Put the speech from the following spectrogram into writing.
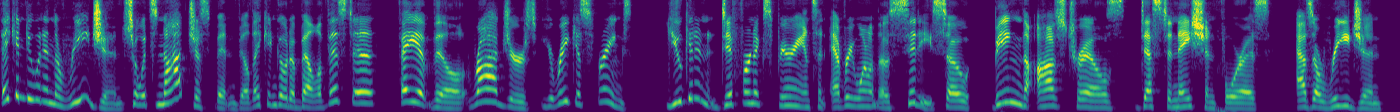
they can do it in the region. So it's not just Bentonville. They can go to Bella Vista, Fayetteville, Rogers, Eureka Springs. You get a different experience in every one of those cities. So being the Oztrails destination for us as a region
